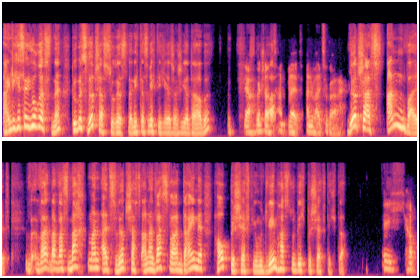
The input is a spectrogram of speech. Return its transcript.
Eigentlich ist er Jurist, ne? Du bist Wirtschaftsjurist, wenn ich das richtig recherchiert habe. Ja, Wirtschaftsanwalt, Anwalt sogar. Wirtschaftsanwalt. Was macht man als Wirtschaftsanwalt? Was war deine Hauptbeschäftigung? Mit wem hast du dich beschäftigt da? Ich habe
